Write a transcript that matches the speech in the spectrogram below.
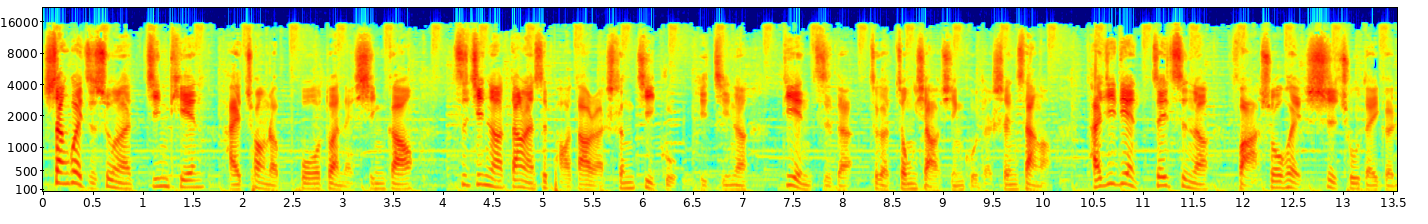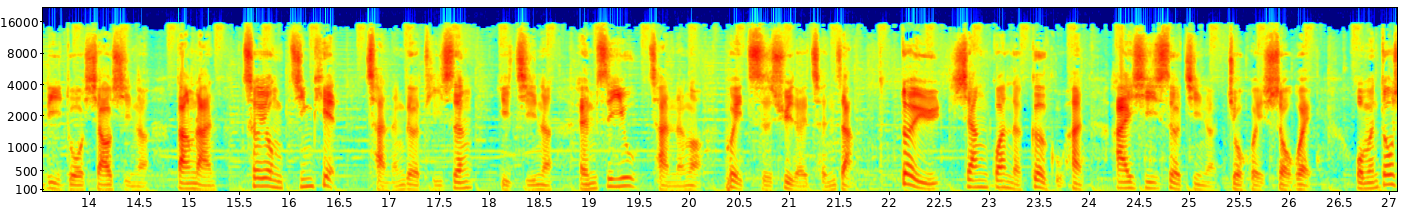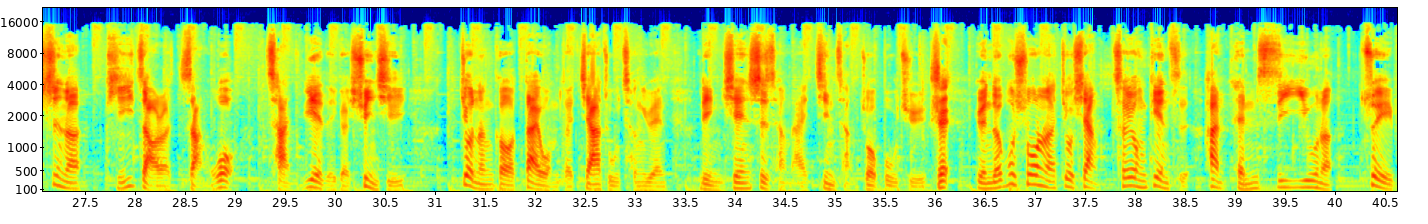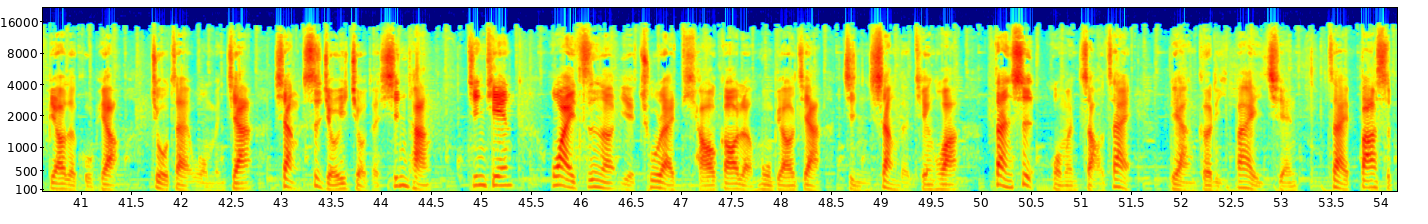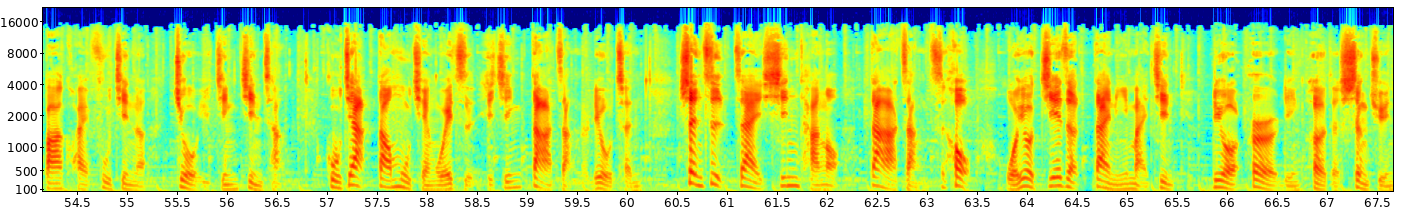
上柜指数呢今天还创了波段的新高，资金呢当然是跑到了生技股以及呢电子的这个中小型股的身上哦。台积电这次呢法说会释出的一个利多消息呢。当然，车用晶片产能的提升，以及呢 MCU 产能哦会持续的成长，对于相关的个股和 IC 设计呢就会受惠。我们都是呢提早了掌握产业的一个讯息，就能够带我们的家族成员领先市场来进场做布局。是远的不说呢，就像车用电子和 MCU 呢最标的股票就在我们家，像四九一九的新唐。今天外资呢也出来调高了目标价，锦上的天花。但是我们早在两个礼拜以前，在八十八块附近呢就已经进场，股价到目前为止已经大涨了六成，甚至在新塘哦大涨之后，我又接着带你买进六二零二的盛群，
